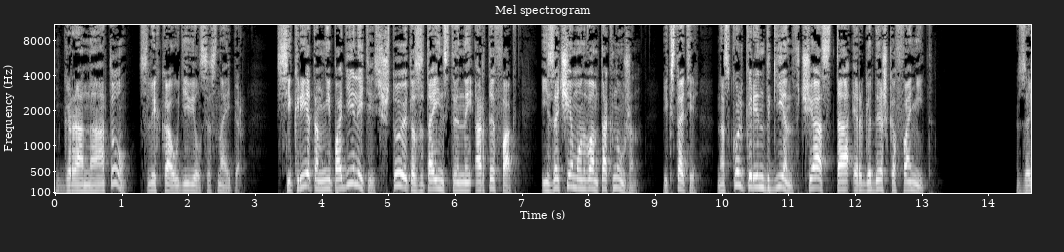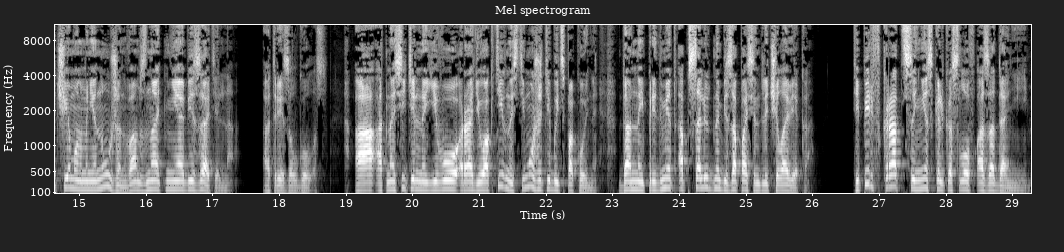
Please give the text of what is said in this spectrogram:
«Гранату?» — слегка удивился снайпер. «Секретом не поделитесь, что это за таинственный артефакт и зачем он вам так нужен? И, кстати, насколько рентген в час та РГДшка фонит?» «Зачем он мне нужен, вам знать не обязательно», — отрезал голос. «А относительно его радиоактивности можете быть спокойны. Данный предмет абсолютно безопасен для человека. Теперь вкратце несколько слов о задании».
